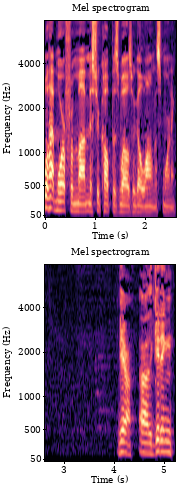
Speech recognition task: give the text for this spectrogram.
We'll have more from uh, Mr. Culp as well as we go along this morning. Yeah, uh, getting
